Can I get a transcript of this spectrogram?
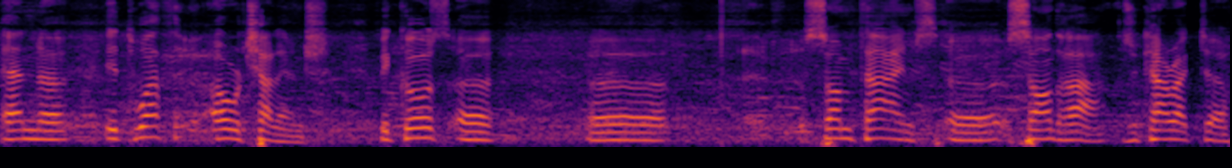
and uh, it was our challenge because. Sometimes uh, Sandra, the character,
